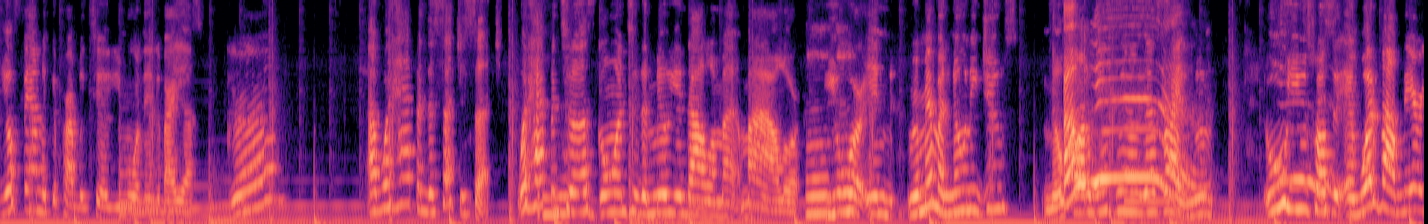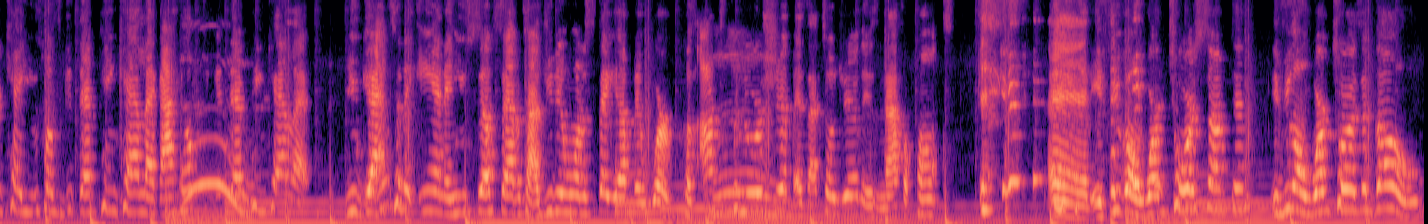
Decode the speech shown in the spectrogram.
your family could probably tell you more than anybody else. Girl uh, what happened to such and such what happened mm-hmm. to us going to the million dollar mile or mm-hmm. you were in remember noonie juice no oh, yeah. that's right Ooh, you supposed to and what about mary kay you were supposed to get that pink cadillac i helped you get that pink cadillac you got to the end and you self sabotage. You didn't want to stay up and work because entrepreneurship, mm. as I told you earlier, is not for punks. and if you're gonna work towards something, if you're gonna work towards a goal,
